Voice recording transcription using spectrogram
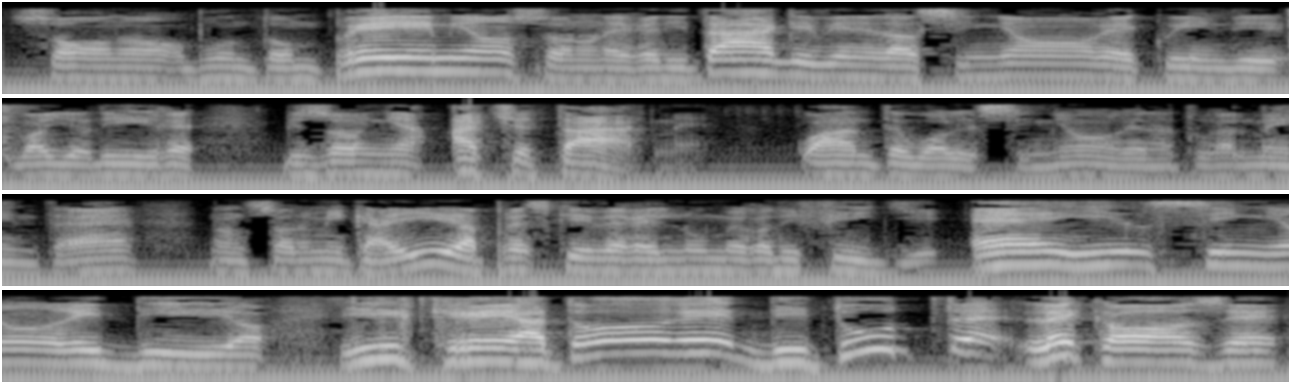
sono appunto un premio, sono un'eredità che viene dal Signore quindi voglio dire bisogna accettarne. Quante vuole il Signore, naturalmente, eh? non sono mica io a prescrivere il numero di figli, è il Signore Dio, il creatore di tutte le cose.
